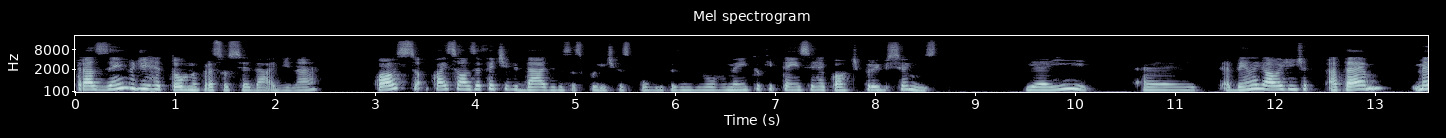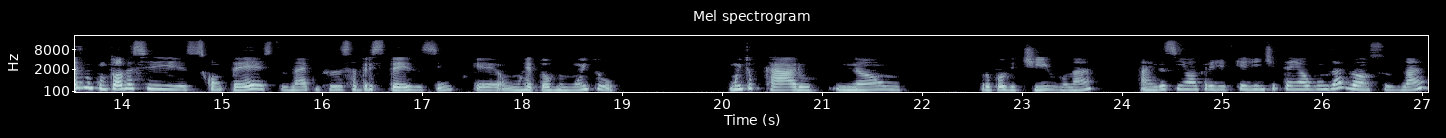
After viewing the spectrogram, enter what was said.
trazendo de retorno para a sociedade, né? Quais são, quais são as efetividades dessas políticas públicas em desenvolvimento que tem esse recorte proibicionista? E aí, é, é bem legal a gente até, mesmo com todos esses contextos, né, com toda essa tristeza, assim, porque é um retorno muito, muito caro e não propositivo, né? Ainda assim, eu acredito que a gente tem alguns avanços, né?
